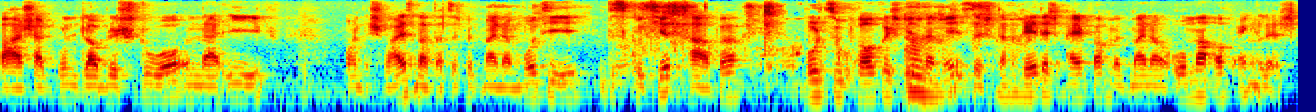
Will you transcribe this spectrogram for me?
war ich halt unglaublich stur und naiv. Und ich weiß noch, dass ich mit meiner Mutti diskutiert habe, wozu brauche ich Vietnamesisch? Dann rede ich einfach mit meiner Oma auf Englisch.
